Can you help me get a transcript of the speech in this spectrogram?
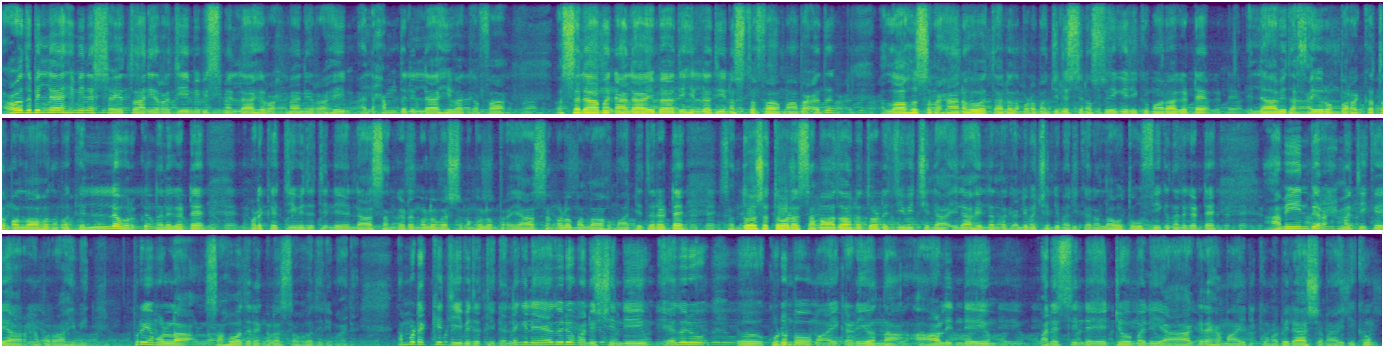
أعوذ بالله من الشيطان الرجيم بسم الله الرحمن الرحيم الحمد لله وكفى والسلام على عباده الذين اصطفى ما بعد അള്ളാഹു സുബ്ഹാനഹു വതആല നമ്മുടെ മജ്ലിസിനെ സ്വീകരിക്കുമാറാകട്ടെ എല്ലാവിധ ഹൈറും ബറക്കത്തും അള്ളാഹു നമുക്ക് എല്ലാവർക്കും നൽകട്ടെ നമ്മുടെ ജീവിതത്തിന്റെ എല്ലാ സങ്കടങ്ങളും വിഷമങ്ങളും പ്രയാസങ്ങളും അള്ളാഹു മാറ്റിത്തരട്ടെ സന്തോഷത്തോടെ സമാധാനത്തോടെ ജീവിച്ചില്ല ഇലാഹില്ലെന്ന കലിമ ചൊല്ലി മരിക്കാൻ അള്ളാഹു തൗഫീക്ക് നൽകട്ടെ ആമീൻ ബി റഹ്മത്തിക യാ അർഹമർ റഹീമീൻ പ്രിയമുള്ള സഹോദരങ്ങളെ സഹോദരിമാരെ നമ്മുടെയൊക്കെ ജീവിതത്തിൽ അല്ലെങ്കിൽ ഏതൊരു മനുഷ്യന്റെയും ഏതൊരു കുടുംബവുമായി കഴിയുന്ന ആളിന്റെയും മനസ്സിന്റെ ഏറ്റവും വലിയ ആഗ്രഹമായിരിക്കും അഭിലാഷമായിരിക്കും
